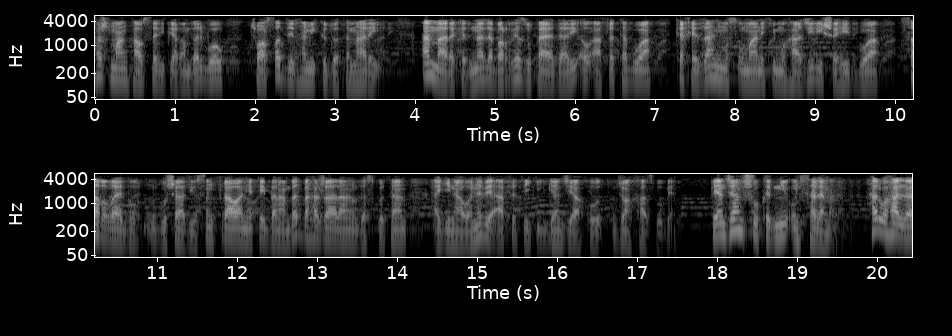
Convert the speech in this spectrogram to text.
هەشت مانگ هاوسەری پێغەمبەر بووە و چوار سەد دیرهەمی کردۆتە مارەی ئەم مارەکردنە لە بەر ڕێز و پایەداری ئەو ئافرەتە بووە کە خێزانی موسڵمانێکی موهاجیری شەهید بووە سەڕەڕای دڵگوشادی و سنگ فراوانیەکەی بەرامبەر بە هەژاران و دەستکورتان ئەگینا وە نەبێ ئافرەتێکی گەنج یاخود جوانخاس بووبێ. پێنجەم، شووکردنی ئوم سەلەمە. هەروەها لە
